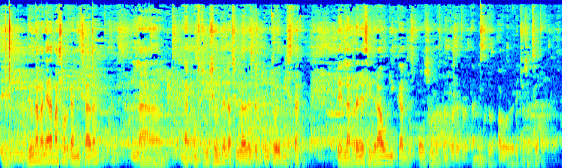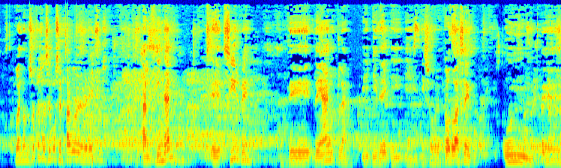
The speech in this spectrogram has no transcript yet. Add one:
eh, de una manera más organizada la, la, construcción de la ciudad desde el punto de vista de las redes hidráulicas, los pozos, las plantas de tratamiento, el pago de derechos, etc. Cuando nosotros hacemos el pago de derechos, al final sirve de, ancla y, de, y, sobre todo hace un, eh,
